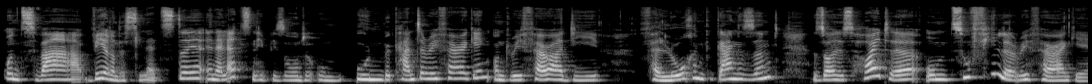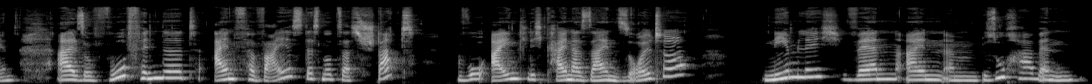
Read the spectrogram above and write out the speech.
Und zwar während das letzte, in der letzten Episode um unbekannte Referrer ging und Referrer, die verloren gegangen sind, soll es heute um zu viele Referrer gehen. Also, wo findet ein Verweis des Nutzers statt, wo eigentlich keiner sein sollte Nämlich, wenn ein ähm, Besucher, wenn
